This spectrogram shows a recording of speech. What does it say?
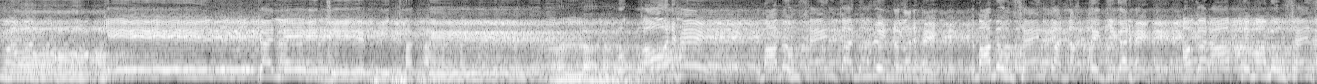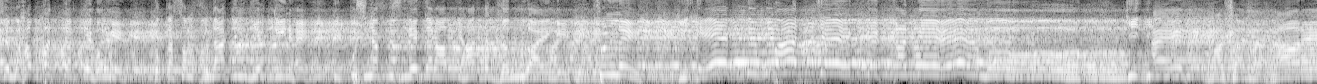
दुश्मनों के कलेजे भी थके अल्लाह। वो कौन है? इमाम हुसैन का नूरे नज़र है। इमाम हुसैन का लखते जिगर है। अगर आप इमाम हुसैन से मोहब्बत करते होंगे तो कसम खुदा की मुझे यकीन है कि कुछ ना कुछ लेकर आप यहाँ तक ज़रूर आएँगे। सुन लें कि एक बच्चे के कदमों की ऐस माशाल्लाह नारे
